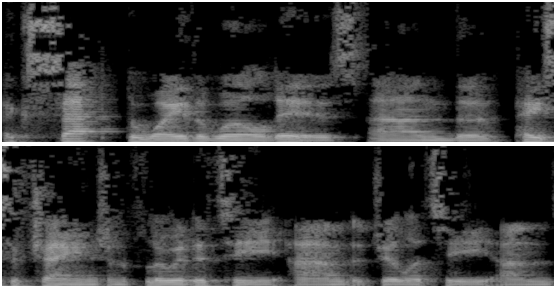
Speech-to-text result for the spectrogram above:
accept the way the world is and the pace of change and fluidity and agility and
